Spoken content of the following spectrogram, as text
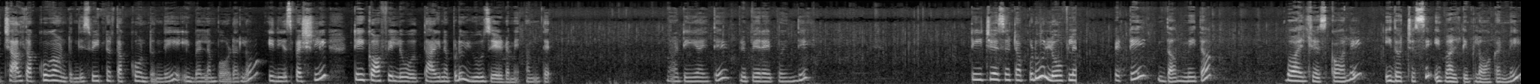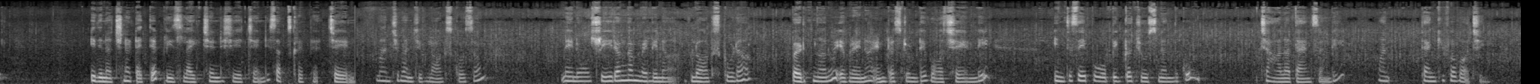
చాలా తక్కువగా ఉంటుంది. స్వీట్నర్ తక్కువ ఉంటుంది ఈ బెల్లం పౌడర్లో. ఇది ఎస్పెషలీ టీ కాఫీలు తాగినప్పుడు యూజ్ చేయడమే అంతే. నా టీ అయితే ప్రిపేర్ అయిపోయింది. టీ చేసేటప్పుడు లో ఫ్లేమ్ పెట్టి దమ్ మీద బాయిల్ చేసుకోవాలి. ఇది వచ్చేసి ఇవాళ బ్లాగ్ అండి. ఇది నచ్చినట్టయితే ప్లీజ్ లైక్ చేయండి షేర్ చేయండి సబ్స్క్రైబ్ చేయండి. మంచి మంచి బ్లాగ్స్ కోసం నేను శ్రీరంగం వెళ్ళిన బ్లాగ్స్ కూడా పెడుతున్నాను. ఎవరైనా ఇంట్రెస్ట్ ఉంటే వాచ్ చేయండి. ఇంతసేపు ఓపిక్గా చూసినందుకు చాలా థ్యాంక్స్ అండి. Thank you for watching.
